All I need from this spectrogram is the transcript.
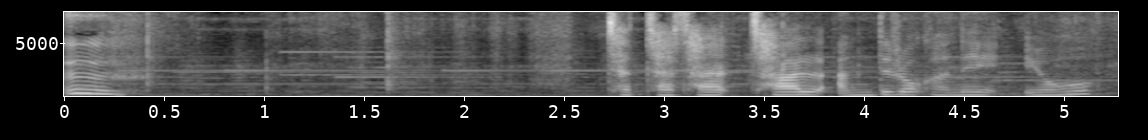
으. 자차 잘안 들어가네요.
